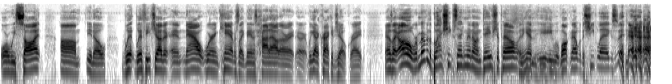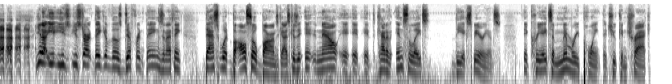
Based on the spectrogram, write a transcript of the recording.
or we saw it um, you know with, with each other and now we're in camp it's like man it's hot out all right all right we got to crack a joke right and I was like, "Oh, remember the black sheep segment on Dave Chappelle?" And he had he, he mm-hmm. walked out with the sheep legs. you know, you, you you start thinking of those different things, and I think that's what but also bonds guys because it, it now it, it, it kind of insulates the experience. It creates a memory point that you can track,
